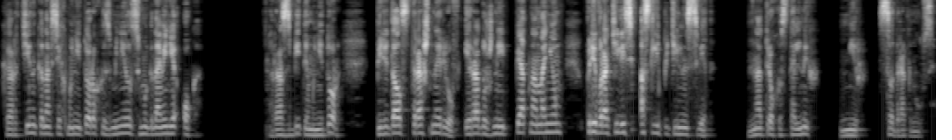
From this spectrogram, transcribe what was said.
Картинка на всех мониторах изменилась в мгновение ока. Разбитый монитор передал страшный рев, и радужные пятна на нем превратились в ослепительный свет. На трех остальных мир содрогнулся.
